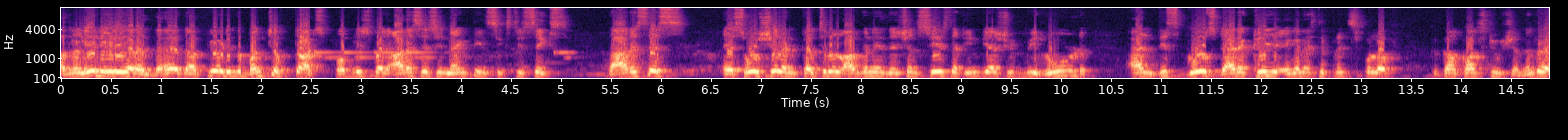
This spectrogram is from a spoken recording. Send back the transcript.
ಅದರಲ್ಲಿ ಏನು ಹೇಳಿದ್ದಾರೆ ಅಂದ್ರೆ the appeared in the bunch of thoughts publish by R S S in nineteen sixty six the R S S a social and cultural organisation says that India should be ruled and this goes directly against the principle of constitution ಅಂದ್ರೆ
